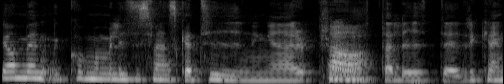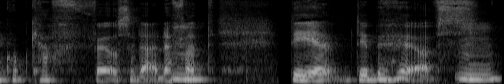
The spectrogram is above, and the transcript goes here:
ja, men komma med lite svenska tidningar, prata lite, dricka en kopp kaffe och sådär. Därför att det, det behövs. Mm,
